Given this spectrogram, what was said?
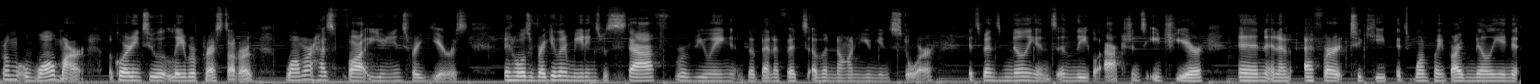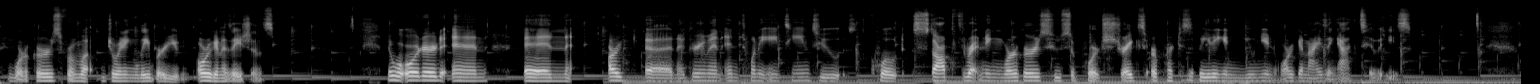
from Walmart. According to laborpress.org, Walmart has fought unions for years. It holds regular meetings with staff reviewing the benefits of a non union store. It spends millions in legal actions each year in an effort to keep its 1.5 million workers from joining labor organizations. They were ordered in an an agreement in 2018 to quote stop threatening workers who support strikes or participating in union organizing activities.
